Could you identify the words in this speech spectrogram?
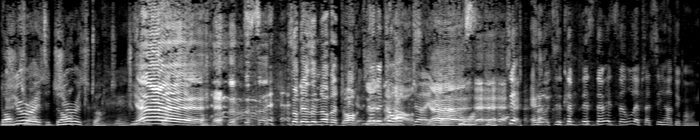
Juris, right, Juris doctor. Yeah. so there's another doctor Another in the doctor house. in Yeah. See, it's, the, it's, the, it's the lips. I see how they're going.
